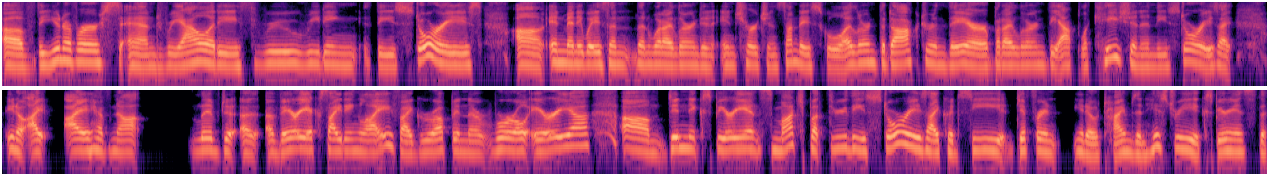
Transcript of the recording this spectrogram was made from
of the universe and reality through reading these stories uh, in many ways than than what I learned in, in church and Sunday school. I learned the doctrine there, but I learned the application in these stories. I, you know, I I have not lived a, a, very exciting life. I grew up in a rural area, um, didn't experience much, but through these stories, I could see different, you know, times in history, experience the,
